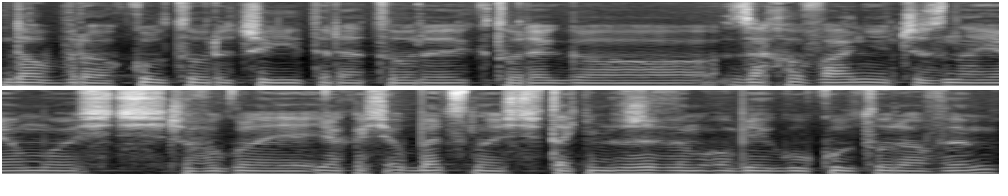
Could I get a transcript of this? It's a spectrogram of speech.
dobro kultury czy literatury, którego zachowanie czy znajomość, czy w ogóle jakaś obecność w takim żywym obiegu kulturowym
